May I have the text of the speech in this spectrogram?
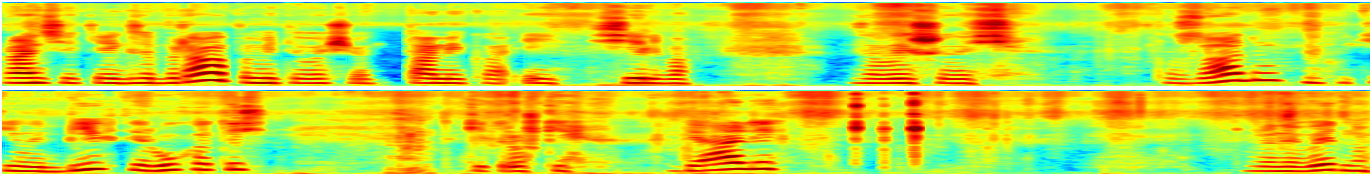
Вранці, як я їх забирала, помітила, що Таміка і Сільва залишились позаду, не хотіли бігти, рухатись. Такі трошки вялі. Вже не видно.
